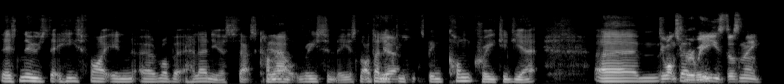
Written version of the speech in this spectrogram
there's news that he's fighting uh, Robert Helenius. That's come yeah. out recently. It's not. I don't yeah. think it's been concreted yet. Um, he wants Ruiz, doesn't he?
